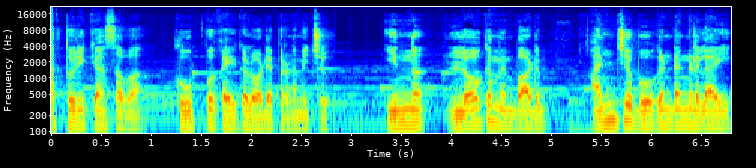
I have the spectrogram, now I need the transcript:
കത്തോലിക്ക സഭ കൂപ്പ് കൈകളോടെ പ്രണമിച്ചു. ഇന്ന് ലോകമെമ്പാടും അഞ്ച് ഭൂഖണ്ഡങ്ങളിലായി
